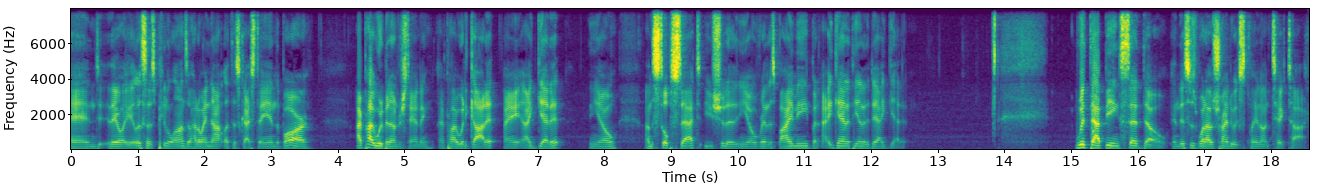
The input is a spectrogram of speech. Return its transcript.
and they were like, hey, "Listen, it's Pete Alonso. How do I not let this guy stay in the bar?" I probably would have been understanding. I probably would have got it. I I get it. You know, I'm still upset. You should have you know ran this by me. But again, at the end of the day, I get it. With that being said, though, and this is what I was trying to explain on TikTok,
